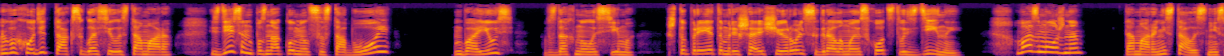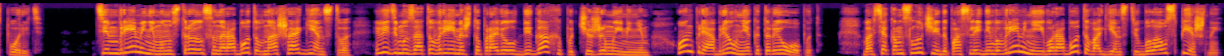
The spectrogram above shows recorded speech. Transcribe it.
«Выходит, так», — согласилась Тамара. «Здесь он познакомился с тобой?» «Боюсь», — вздохнула Сима, «что при этом решающую роль сыграло мое сходство с Диной». «Возможно», — Тамара не стала с ней спорить. Тем временем он устроился на работу в наше агентство. Видимо, за то время, что провел в бегах и под чужим именем, он приобрел некоторый опыт. Во всяком случае, до последнего времени его работа в агентстве была успешной.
